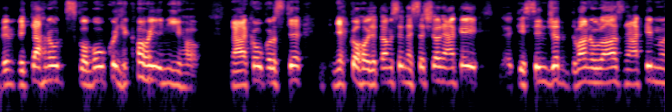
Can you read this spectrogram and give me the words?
vy, vytáhnout z klobouku někoho jiného. Nějakou prostě někoho, že tam se nesešel nějaký Kissinger 2.0 s nějakým,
